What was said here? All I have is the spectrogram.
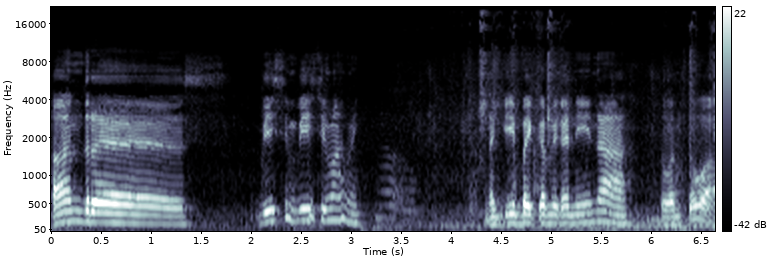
Andres! Busy-busy, mami. Oo. Nag-e-bike kami kanina. Tuwan-tuwa.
